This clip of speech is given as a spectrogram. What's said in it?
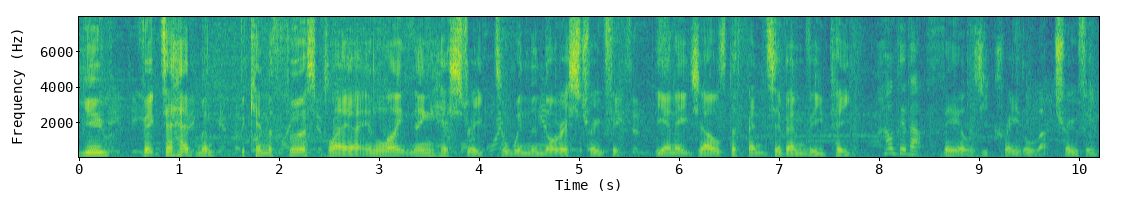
you, Victor Hedman, became the first player in Lightning history to win the Norris Trophy, the NHL's defensive MVP. How did that feel as you cradled that trophy?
